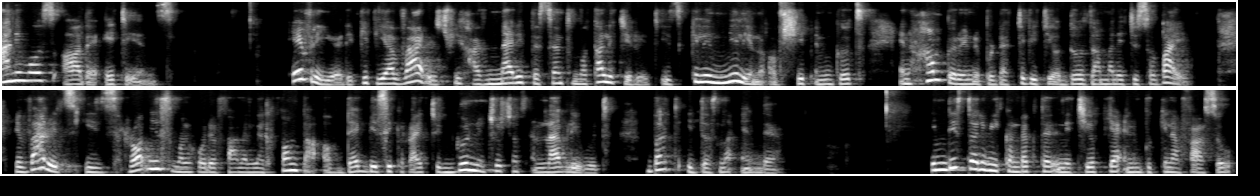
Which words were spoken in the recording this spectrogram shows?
animals are the ATMs. Every year, the PPR virus, which has 90% mortality rate, is killing millions of sheep and goats and hampering the productivity of those that manage to survive. The virus is robbing smallholder farmers like Fanta of their basic right to good nutrition and livelihood, but it does not end there. In this study we conducted in Ethiopia and Burkina Faso,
